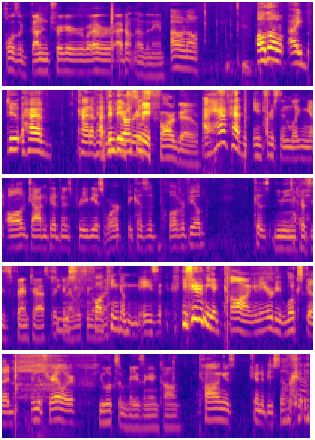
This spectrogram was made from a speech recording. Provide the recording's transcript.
pulls a gun trigger or whatever. I don't know the name. I don't know. Although I do have kind of. I think they also made Fargo. I have had an interest in looking at all of John Goodman's previous work because of Cloverfield. Because You mean because he's fantastic he in was every single way? fucking amazing. He's gonna be in Kong, and he already looks good in the trailer. He looks amazing in Kong. Kong is gonna be so good.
